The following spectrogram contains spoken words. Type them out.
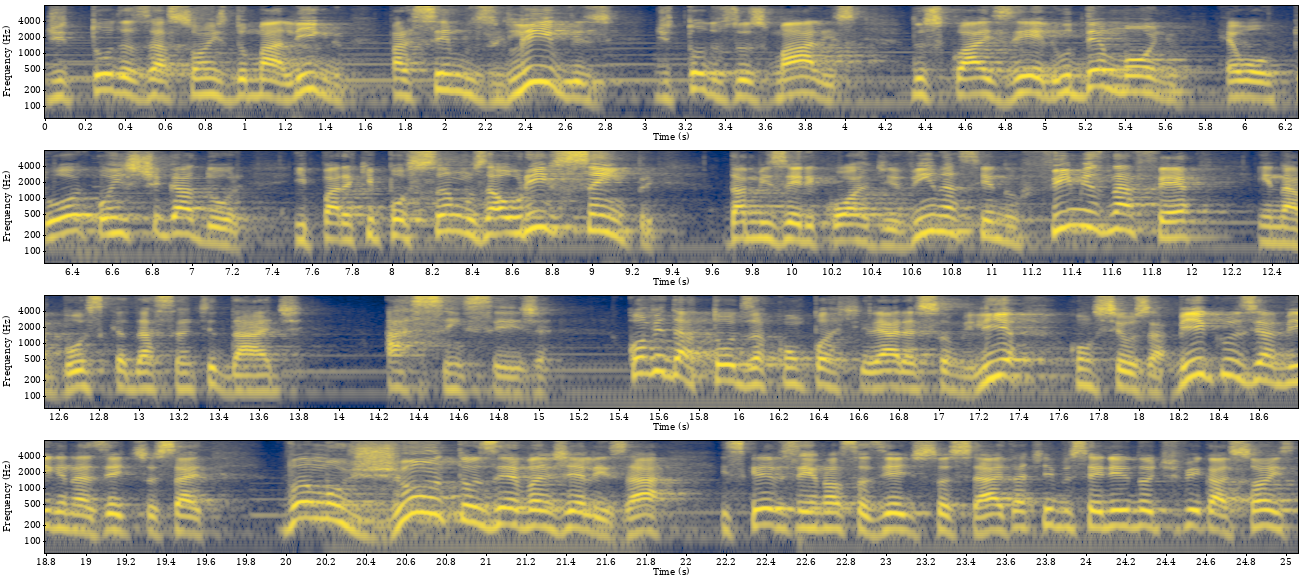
de todas as ações do maligno, para sermos livres de todos os males dos quais ele, o demônio, é o autor ou instigador, e para que possamos aurir sempre da misericórdia divina, sendo firmes na fé e na busca da santidade. Assim seja. Convido a todos a compartilhar essa homilia com seus amigos e amigas nas redes sociais. Vamos juntos evangelizar. Inscreva-se em nossas redes sociais, ative o sininho de notificações,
